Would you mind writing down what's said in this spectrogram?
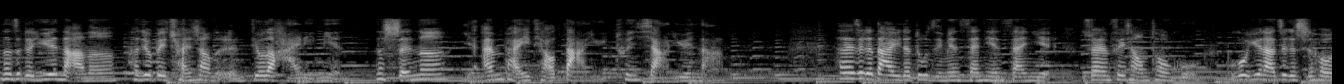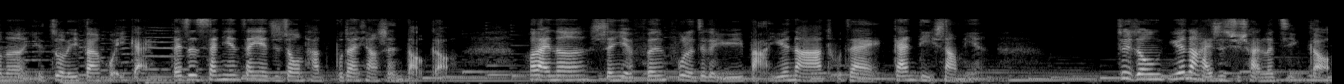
那这个约拿呢，他就被船上的人丢到海里面。那神呢，也安排一条大鱼吞下约拿。他在这个大鱼的肚子里面三天三夜，虽然非常痛苦，不过约拿这个时候呢，也做了一番悔改。在这三天三夜之中，他不断向神祷告。后来呢，神也吩咐了这个鱼，把约拿吐在干地上面。最终，约拿还是去传了警告，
